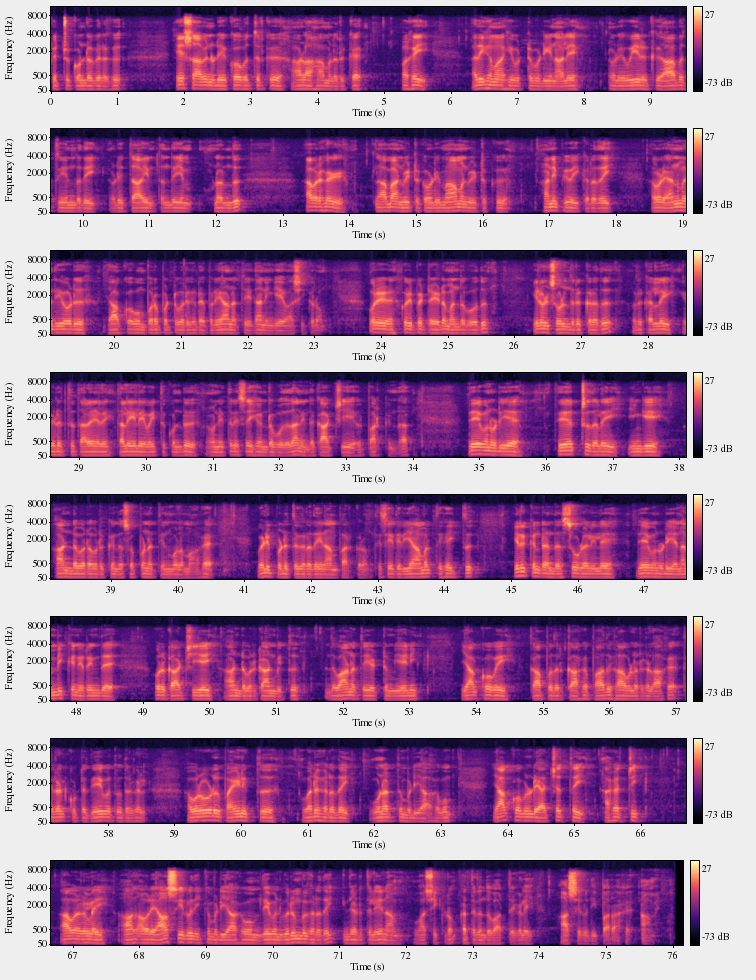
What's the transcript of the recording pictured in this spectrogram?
பெற்றுக்கொண்ட பிறகு ஏசாவினுடைய கோபத்திற்கு ஆளாகாமல் இருக்க பகை அதிகமாகிவிட்டபடியினாலே அவருடைய உயிருக்கு ஆபத்து என்பதை அவருடைய தாயும் தந்தையும் உணர்ந்து அவர்கள் லாபான் வீட்டுக்கு அவருடைய மாமன் வீட்டுக்கு அனுப்பி வைக்கிறதை அவருடைய அனுமதியோடு யாக்கோவும் புறப்பட்டு வருகிற பிரயாணத்தை தான் இங்கே வாசிக்கிறோம். ஒரு குறிப்பிட்ட இடம் வந்தபோது இருள் சூழ்ந்திருக்கிறது. ஒரு கல்லை எடுத்து தலையிலே தலையிலே வைத்துக்கொண்டு அவன் நித்திரை செய்கின்ற போது தான் இந்த காட்சியை அவர் பார்க்கின்றார். தேவனுடைய தேற்றுதலை இங்கே ஆண்டவர் அவருக்கு இந்த சொப்பனத்தின் மூலமாக வெளிப்படுத்துகிறதை நாம் பார்க்கிறோம். திசை தெரியாமல் திகைத்து இருக்கின்ற அந்த சூழலிலே தேவனுடைய நம்பிக்கை நிறைந்த ஒரு காட்சியை ஆண்டவர் காண்பித்து அந்த வானத்தை எட்டும் ஏணி யாக்கோவை காப்பதற்காக பாதுகாவலர்களாக திரள் கூட்ட தேவதூதர்கள் அவரோடு பயணித்து வருகிறதை உணர்த்தும்படியாகவும் யாக்கோவினுடைய அச்சத்தை அகற்றி அவர்களை அவரை ஆசீர்வதிக்கும்படியாகவும் தேவன் விரும்புகிறதை இந்த இடத்திலே நாம் வாசிக்கிறோம். கத்திருந்த வார்த்தைகளை ஆசீர்வதிப்பாராக. ஆமை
